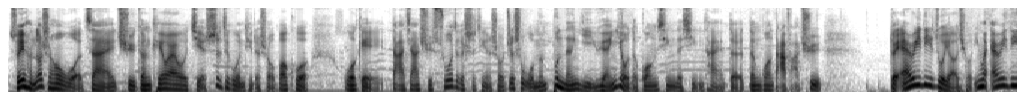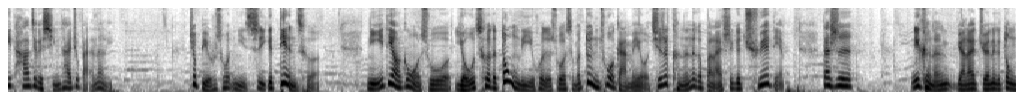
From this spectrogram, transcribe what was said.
所以很多时候我在去跟 KOL 解释这个问题的时候，包括我给大家去说这个事情的时候，就是我们不能以原有的光芯的形态的灯光打法去对 LED 做要求，因为 LED 它这个形态就摆在那里。就比如说你是一个电车，你一定要跟我说油车的动力或者说什么顿挫感没有，其实可能那个本来是一个缺点，但是你可能原来觉得那个顿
